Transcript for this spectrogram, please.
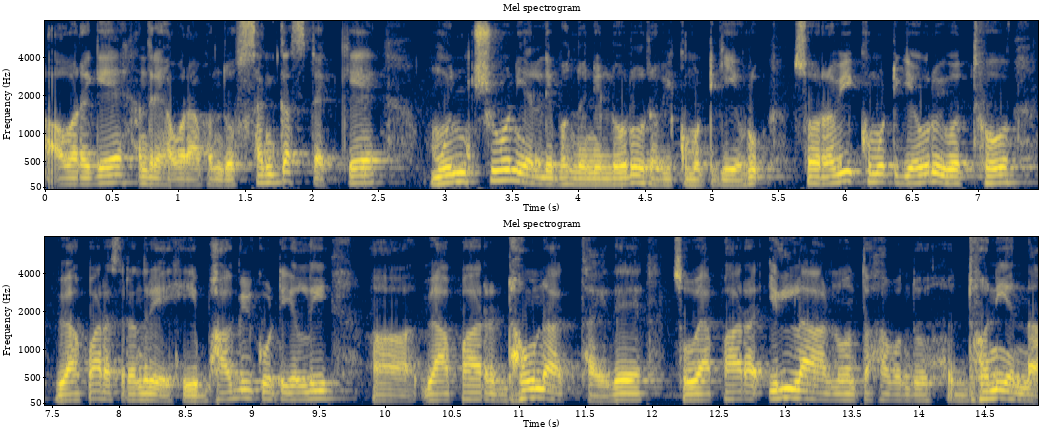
ಅವರಿಗೆ ಅಂದರೆ ಅವರ ಒಂದು ಸಂಕಷ್ಟಕ್ಕೆ ಮುಂಚೂಣಿಯಲ್ಲಿ ಬಂದು ನಿಲ್ಲೋರು ರವಿ ಕುಮಟಿಗೆಯವರು. ಸೊ ರವಿ ಕುಮಟಿಗೆಯವರು ಇವತ್ತು ವ್ಯಾಪಾರಸ್ಥರು ಅಂದರೆ ಈ ಬಾಗಲಕೋಟೆಯಲ್ಲಿ ವ್ಯಾಪಾರ ಡೌನ್ ಆಗ್ತಾ ಇದೆ. ಸೊ ವ್ಯಾಪಾರ ಇಲ್ಲ ಅನ್ನುವಂತಹ ಒಂದು ಧ್ವನಿಯನ್ನು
